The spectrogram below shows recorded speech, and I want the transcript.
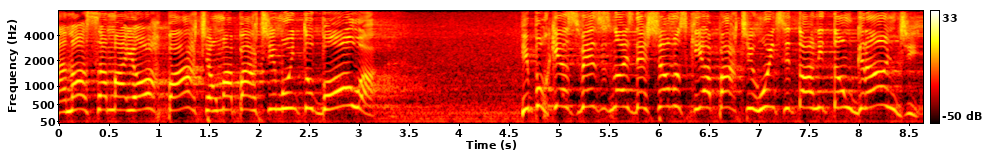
a nossa maior parte é uma parte muito boa. E porque às vezes nós deixamos que a parte ruim se torne tão grande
